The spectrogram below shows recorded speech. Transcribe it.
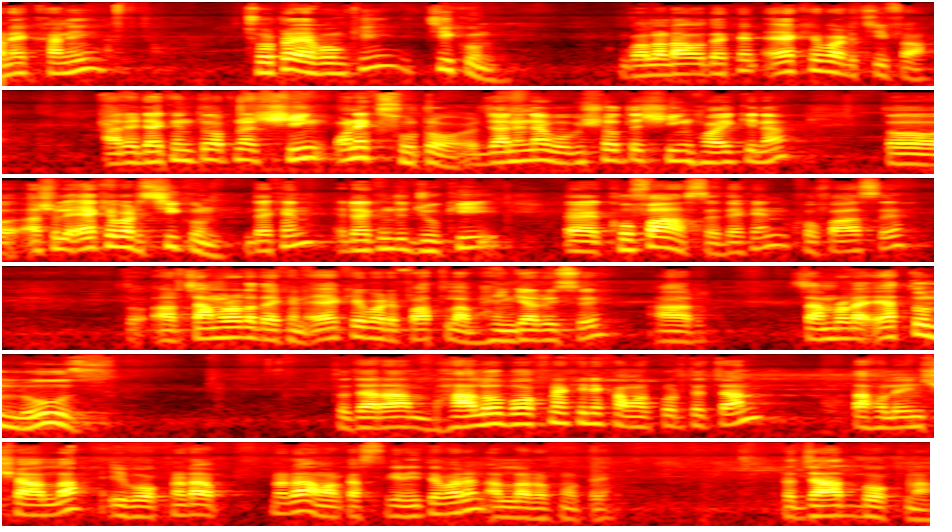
অনেকখানি ছোট এবং কি চিকুন। গলাটাও দেখেন একেবারে চিফা আর এটা কিন্তু আপনার শিং অনেক ছোট, জানি না ভবিষ্যতে শিং হয় কি না তো আসলে একেবারে চিকুন, দেখেন? এটা কিন্তু ঝুঁকি খোফা আছে, দেখেন? খোফা আছে। তো আর চামড়াটা দেখেন একেবারে পাতলা, ভাঙ্গা রয়েছে। আর চামড়াটা এত লুজ। তো যারা ভালো বকনা কিনে খামার করতে চান, তাহলে ইনশাআল্লাহ এই বকনাটা আপনারা আমার কাছ থেকে নিতে পারেন আল্লাহ রহমতে। এটা জাত বকনা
